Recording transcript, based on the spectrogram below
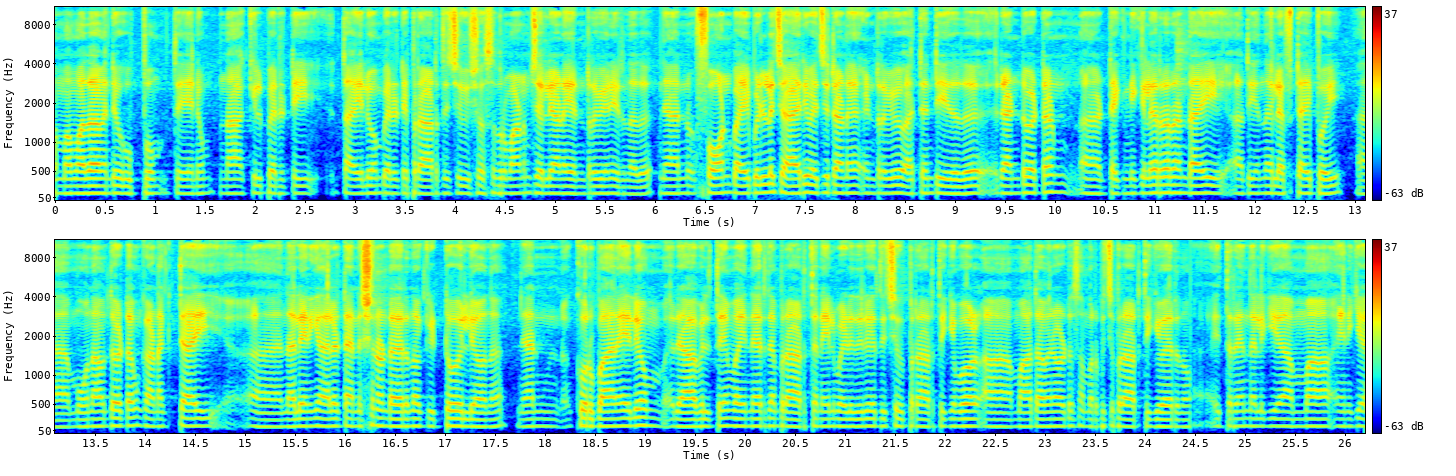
അമ്മ മാതാവിന്റെ ഉപ്പും തേനും നാക്കിൽ പുരട്ടി തൈലവും പുരട്ടി പ്രാർത്ഥിച്ച് വിശ്വാസ പ്രമാണം ചൊല്ലിയാണ് ഇന്റർവ്യൂവിന് ഇരുന്നത്. ഞാൻ ഫോൺ ബൈബിളിൽ ചാരി വെച്ചിട്ടാണ് ഇന്റർവ്യൂ അറ്റൻഡ് ചെയ്തത്. രണ്ട് വട്ടം ടെക്നിക്കൽ എറർ ഉണ്ടായി. അതിൽ നിന്ന് ലെഫ്റ്റായി പോയി. മൂന്നാമത്തെ വട്ടം കണക്റ്റായി എന്നാലും എനിക്ക് നല്ല ടെൻഷൻ ഉണ്ടായിരുന്നു. കിട്ടുമോ ഇല്ലയോ എന്ന് ഞാൻ കുർബാനയിലും രാവിലത്തെയും വൈകുന്നേരത്തെയും പ്രാർത്ഥനയിലും എഴുതി എത്തിച്ച് പ്രാർത്ഥിക്കുമ്പോൾ മാതാവിനോട് സമർപ്പിച്ച് പ്രാർത്ഥിക്കുമായിരുന്നു ഇത്രയും നൽകിയ അമ്മ എനിക്ക്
